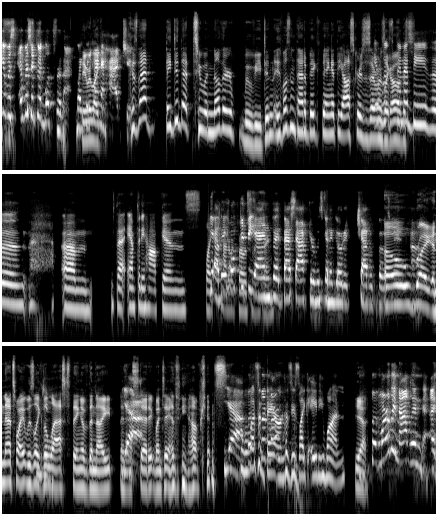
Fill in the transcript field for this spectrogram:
Yes. it was it was a good look for that. Like They they, were like- kind of had to. because that they did that to another movie, didn't? It wasn't that a big thing at the Oscars. As it everyone's was like, oh, gonna this- be the um the Anthony Hopkins like yeah, they Chadwick hoped at the end thing. that Best Actor was going to go to Chadwick Boseman. Oh, Um, right, and that's why it was like the last thing of the night, and Yeah. instead it went to Anthony Hopkins. Yeah, who but- wasn't but there Mar- because he's like 81. Yeah, But Marlee Matlin, uh,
